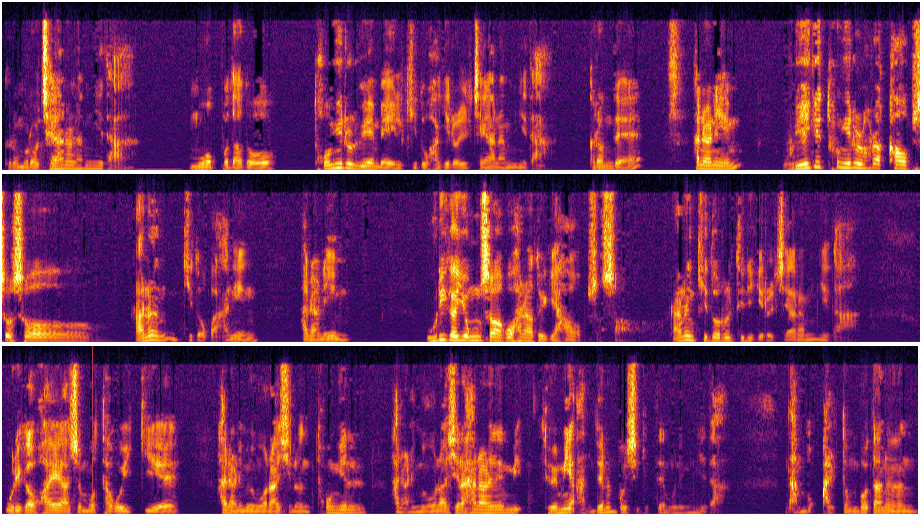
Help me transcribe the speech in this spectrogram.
그러므로 제안을 합니다. 무엇보다도 통일을 위해 매일 기도하기를 제안합니다. 그런데 하나님 우리에게 통일을 허락하옵소서 라는 기도가 아닌 하나님 우리가 용서하고 하나 되게 하옵소서 라는 기도를 드리기를 제안합니다. 우리가 화해하지 못하고 있기에 하나님이 원하시는 통일, 하나님이 원하시는 하나님이 됨이 안 되는 것이기 때문입니다. 남북 갈등보다는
